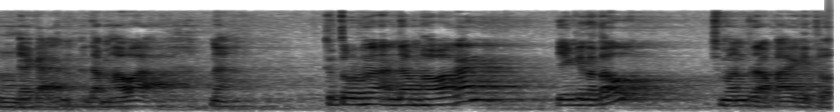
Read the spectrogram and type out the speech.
Hmm. ya kan, Adam Hawa. Nah, keturunan Adam Hawa kan, yang kita tahu cuman berapa gitu,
